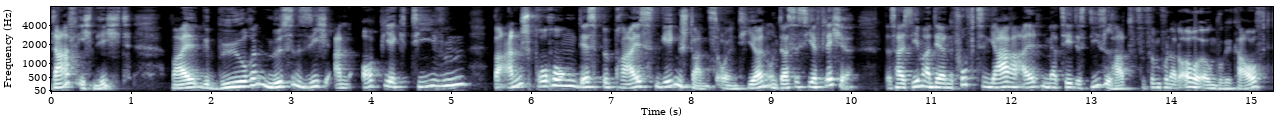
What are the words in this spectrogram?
Darf ich nicht, weil Gebühren müssen sich an objektiven Beanspruchungen des bepreisten Gegenstands orientieren und das ist hier Fläche. Das heißt, jemand, der einen 15 Jahre alten Mercedes Diesel hat, für 500 Euro irgendwo gekauft,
